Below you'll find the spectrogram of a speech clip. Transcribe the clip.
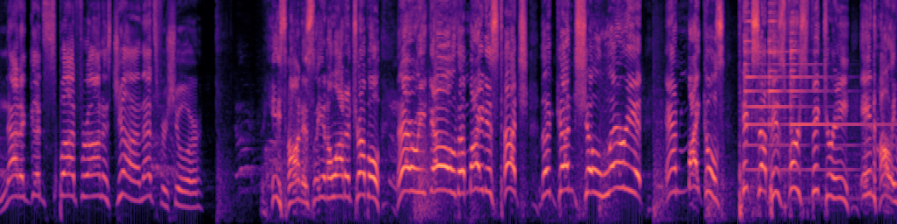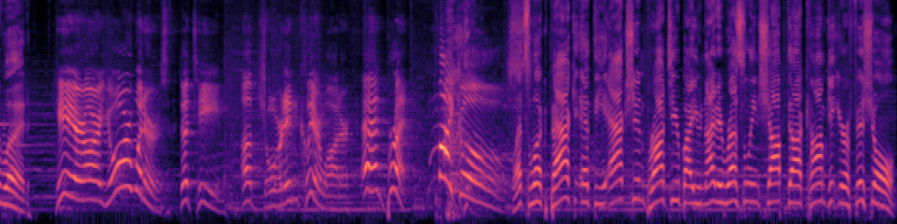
Not a good spot for Honest John, that's for sure. He's honestly in a lot of trouble. There we go. The Midas touch, the gun show lariat, and Michaels picks up his first victory in Hollywood. Here are your winners, the team of Jordan Clearwater and Brett Michaels. Let's look back at the action brought to you by UnitedWrestlingShop.com. Get your official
